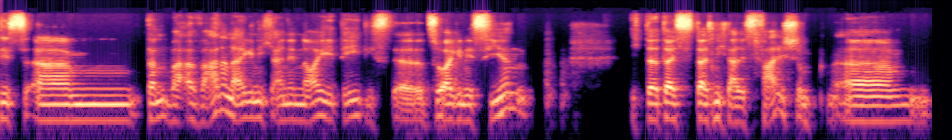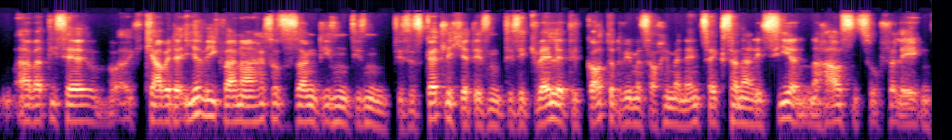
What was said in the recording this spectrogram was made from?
ist, ähm, dann war, war, dann eigentlich eine neue Idee, dies äh, zu organisieren. Ich, da, da, ist, da ist nicht alles falsch, und, ähm, aber diese, ich glaube, der Irrweg war nachher sozusagen diesen, diesen, dieses Göttliche, diesen, diese Quelle, die Gott oder wie man es auch immer nennt, zu externalisieren, nach außen zu verlegen.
